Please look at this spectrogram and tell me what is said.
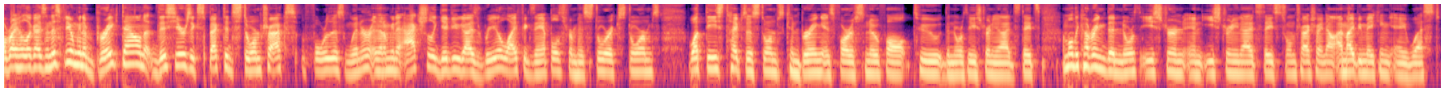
Alright, hello guys. In this video, I'm going to break down this year's expected storm tracks for this winter, and then I'm going to actually give you guys real-life examples from historic storms, what these types of storms can bring as far as snowfall to the northeastern United States. I'm only covering the northeastern and eastern United States storm tracks right now. I might be making a west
